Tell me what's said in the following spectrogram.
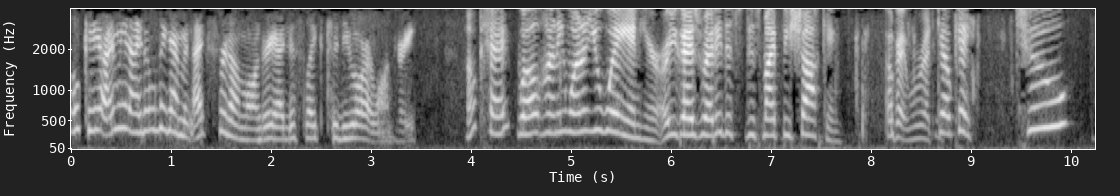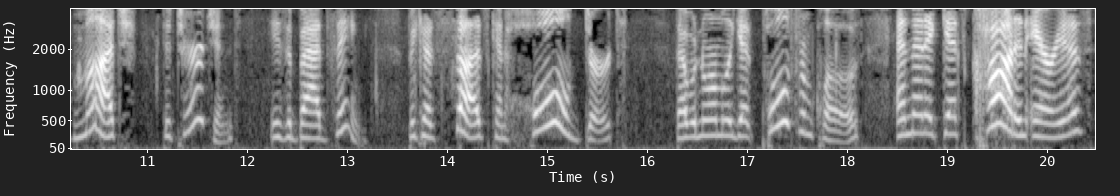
Okay, I mean, I don't think I'm an expert on laundry. I just like to do our laundry. Okay, well, honey, why don't you weigh in here? Are you guys ready? This this might be shocking. Okay, we're ready. Okay, okay. Too much detergent is a bad thing because suds can hold dirt that would normally get pulled from clothes and then it gets caught in areas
